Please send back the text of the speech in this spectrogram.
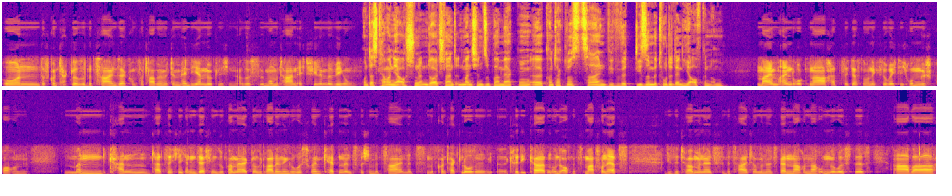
und das kontaktlose Bezahlen sehr komfortabel mit dem Handy ermöglichen. Also es ist momentan echt viel in Bewegung. Und das kann man ja auch schon in Deutschland in manchen Supermärkten äh, kontaktlos zahlen. Wie wird diese Methode denn hier aufgenommen? Meinem Eindruck nach hat sich das noch nicht so richtig rumgesprochen. Man kann tatsächlich in sehr vielen Supermärkten, also gerade in den größeren Ketten, inzwischen bezahlen mit, mit kontaktlosen äh, Kreditkarten und auch mit Smartphone-Apps. Diese Terminals, diese Bezahlterminals werden nach und nach umgerüstet, aber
